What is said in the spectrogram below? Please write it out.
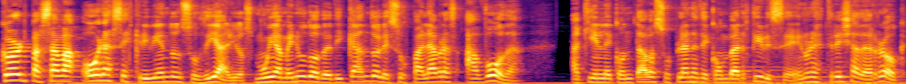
Kurt pasaba horas escribiendo en sus diarios, muy a menudo dedicándole sus palabras a Boda, a quien le contaba sus planes de convertirse en una estrella de rock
